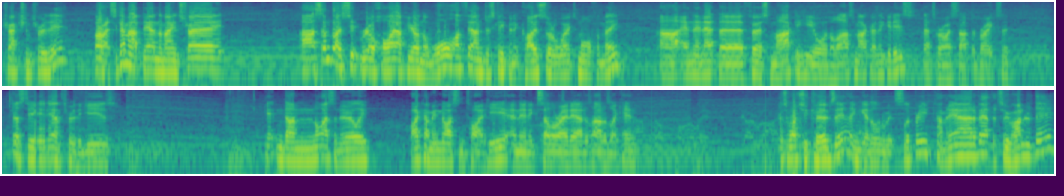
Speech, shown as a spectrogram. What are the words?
traction through there. Alright, so coming up down the main straight. Uh, some guys sit real high up here on the wall. I've found just keeping it close sort of works more for me. Uh, and then at the first marker here, or the last marker I think it is, that's where I start the brake. So just here, down through the gears. Getting done nice and early. I come in nice and tight here and then accelerate out as hard as I can. Just watch your curbs there, they can get a little bit slippery. Coming out about the 200 there.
